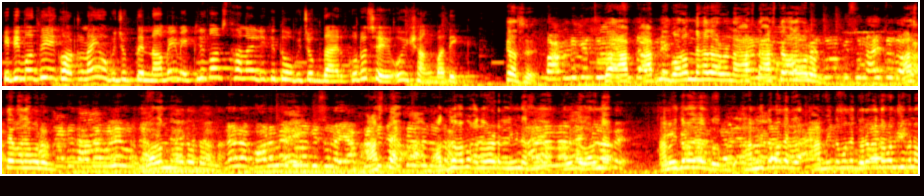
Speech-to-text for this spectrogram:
ইতিমধ্যে এই ঘটনায় অভিযুক্তের নামে মেখলিগঞ্জ থানায় লিখিত অভিযোগ দায়ের করেছে ওই সাংবাদিক। ঠিক আছে। তো আপনি গরম দেখাতে পারবেন না। আস্তে আস্তে কথা বলুন। কোনো কিছু নাই তো দাদা। আস্তে কথা বলুন। গরম দেখাতে পারবেন না। না না গরমের কোনো কিছু নাই। আপনাকে আস্তে। ভদ্রভাবে কথা বলার লিমিট আছে না? আমি তো গরম। আমি তোমাকে আমি তোমাকে আমি তোমাকে জোরে কথা বলছি কেন?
